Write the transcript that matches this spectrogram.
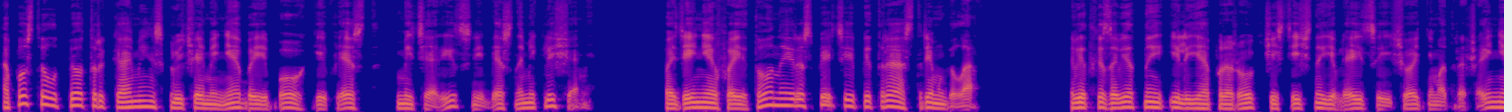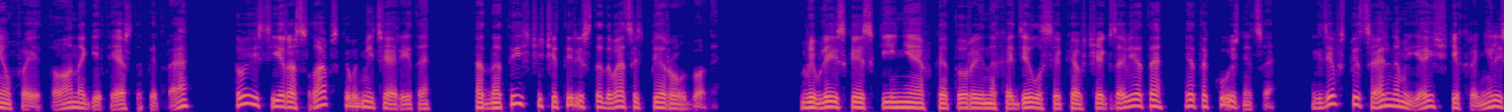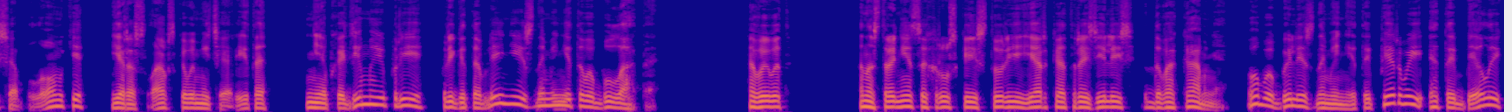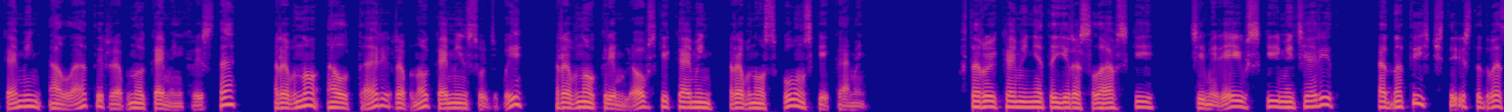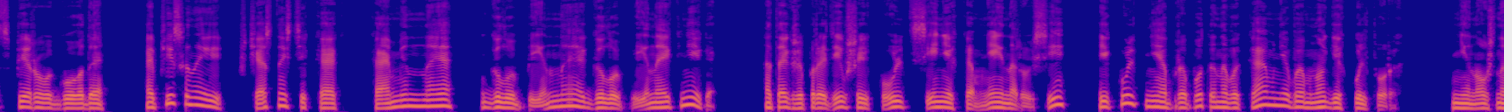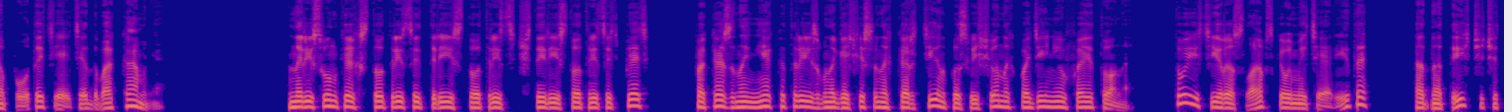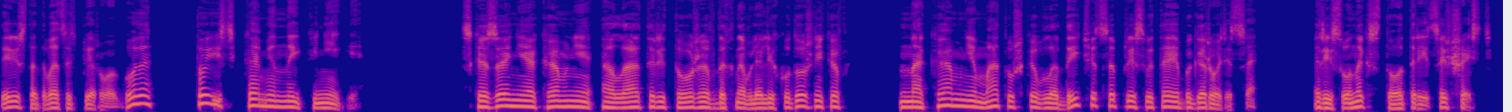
Апостол Петр Камень с ключами неба и бог Гефест метеорит с небесными клещами. Падение Фаэтона и распятие Петра стремглав. Ветхозаветный Илья Пророк частично является еще одним отражением Фаэтона Гефеста Петра, то есть Ярославского метеорита 1421 года. Библейская скиния, в которой находился ковчег Завета, это кузница, где в специальном ящике хранились обломки Ярославского метеорита, необходимые при приготовлении знаменитого булата. Вывод. На страницах русской истории ярко отразились два камня. Оба были знамениты. Первый – это белый камень Аллаты равно камень Христа, равно алтарь, равно камень судьбы, равно кремлевский камень, равно скунский камень. Второй камень – это Ярославский, Тимиреевский метеорит 1421 года, описанный в частности как каменная глубинная голубиная книга, а также породивший культ синих камней на Руси и культ необработанного камня во многих культурах. Не нужно путать эти два камня. На рисунках 133, 134 и 135 показаны некоторые из многочисленных картин, посвященных падению Фаэтона, то есть Ярославского метеорита 1421 года, то есть каменной книги. Сказания о камне Аллатаре тоже вдохновляли художников. На камне матушка-владычица Пресвятая Богородица. Рисунок 136.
